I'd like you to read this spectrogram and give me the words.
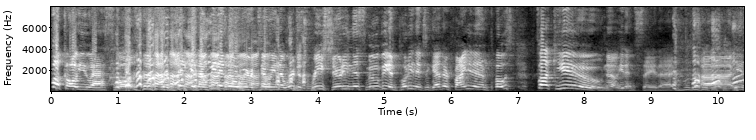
Fuck all you assholes for thinking that we didn't know what we were doing, that we're just reshooting this movie and putting it together, finding it in post. Fuck you! No, he didn't say that. Uh, he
